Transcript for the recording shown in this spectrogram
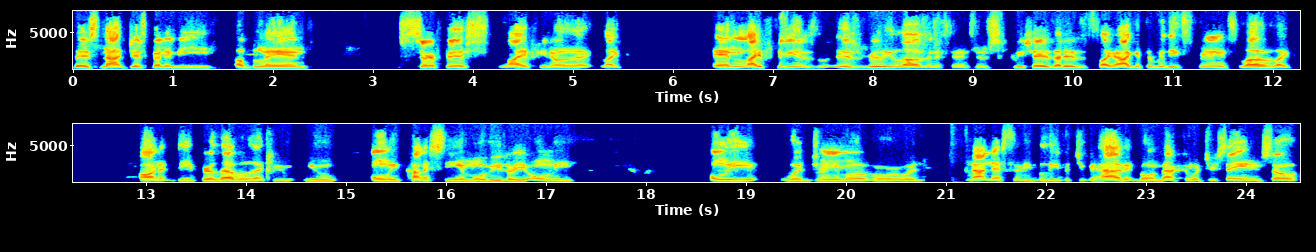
there's not just gonna be a bland surface life, you know, like like and life to me is is really love in a sense, as cliche as that is. It's like I get to really experience love like on a deeper level that you you only kind of see in movies or you only only would dream of or would not necessarily believe that you could have it going back to what you're saying and so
